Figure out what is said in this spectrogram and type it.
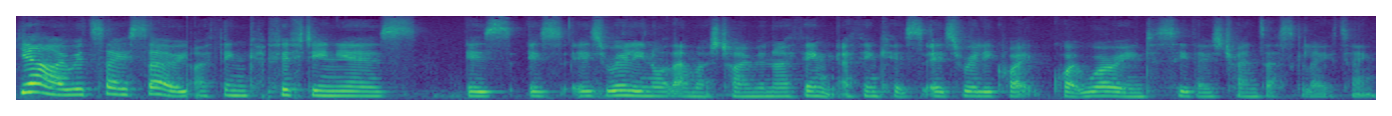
Yeah, I would say so. I think 15 years is is is really not that much time, and I think I think it's it's really quite quite worrying to see those trends escalating.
